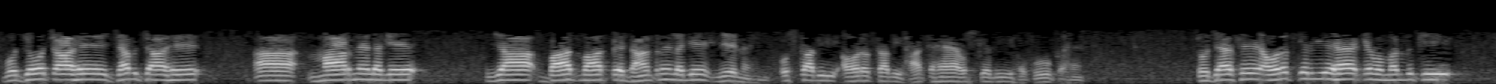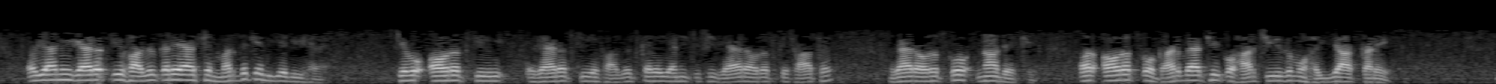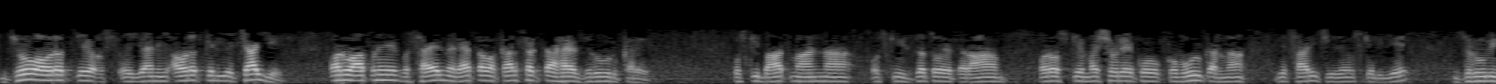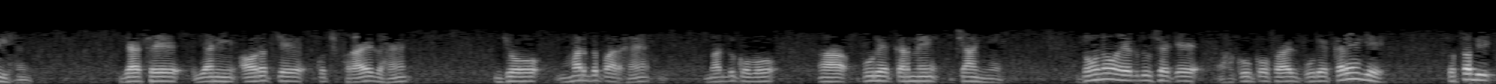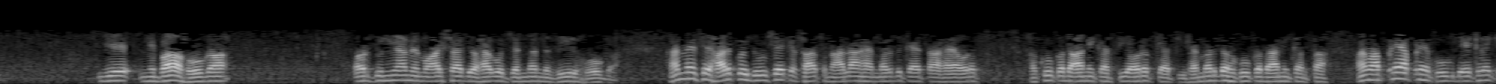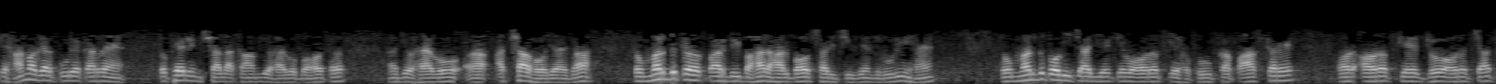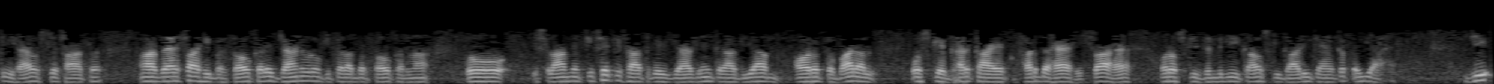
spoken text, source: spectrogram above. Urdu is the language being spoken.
وہ جو چاہے، جب چاہے مارنے لگے یا بات بات پہ ڈانٹنے لگے، یہ نہیں۔ اس کا بھی عورت کا بھی حق ہے، اس کے بھی حقوق ہیں۔ تو جیسے عورت کے لیے ہے کہ وہ مرد کی یعنی غیرت کی حفاظت کرے، ایسے مرد کے لیے بھی ہے کہ وہ عورت کی غیرت کی حفاظت کرے یعنی کسی غیر عورت کے ساتھ غیر عورت کو نہ دیکھے اور عورت کو گھر بیٹھی کو ہر چیز مہیا کرے۔ جو عورت کے یعنی عورت کے لیے چاہیے اور وہ اپنے وسائل میں رہتا ہوا کر سکتا ہے، ضرور کرے۔ اس کی بات ماننا، اس کی عزت و احترام اور اس کے مشورے کو قبول کرنا، یہ ساری چیزیں اس کے لیے ضروری ہیں۔ جیسے یعنی عورت کے کچھ فرائض ہیں جو مرد پر ہیں۔ مرد کو وہ پورے کرنے چاہیے۔ دونوں ایک دوسرے کے حقوق و فرائض پورے کریں گے تو تبھی یہ نباہ ہوگا اور دنیا میں معاشرہ جو ہے وہ جنت نظیر ہوگا۔ ہم میں سے ہر کوئی دوسرے کے ساتھ نالا ہے، مرد کہتا ہے، عورت حقوق ادا نہیں کرتی، عورت کہتی ہے، مرد حقوق ادا نہیں کرتا۔ ہم اپنے اپنے حقوق دیکھ لیں کہ ہم اگر پورے کر رہے ہیں تو پھر انشاءاللہ کام جو ہے وہ بہت، جو ہے وہ اچھا ہو جائے گا۔ تو مرد پر بھی بہرحال بہت ساری چیزیں ضروری ہیں۔ تو مرد کو بھی چاہیے کہ وہ عورت کے حقوق کا پاس کرے اور عورت کے جو عورت چاہتی ہے اس کے ساتھ ویسا ہی برتاؤ کرے، جانوروں کی طرح برتاؤ کرنا۔ تو اسلام نے کسی کے ساتھ کوئی جائز نہیں کرا دیا۔ عورت تو بہرحال اس کے گھر کا ایک فرد ہے، حصہ ہے اور اس کی زندگی کا، اس کی گاڑی کا ایک پہیا ہے۔ جی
